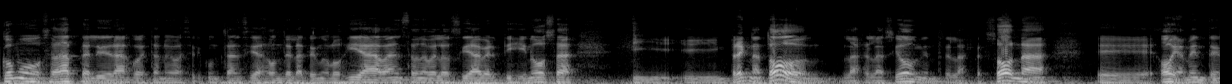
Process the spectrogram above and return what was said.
¿cómo se adapta el liderazgo a estas nuevas circunstancias donde la tecnología avanza a una velocidad vertiginosa y, impregna todo, la relación entre las personas, eh, obviamente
